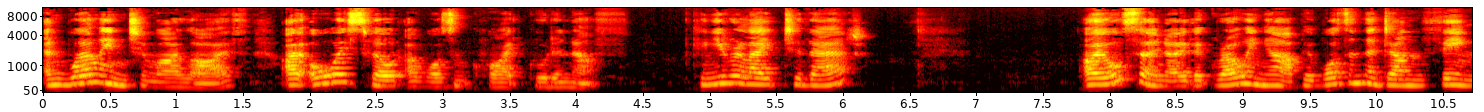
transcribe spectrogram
and well into my life, I always felt I wasn't quite good enough. Can you relate to that? I also know that growing up, it wasn't a done thing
